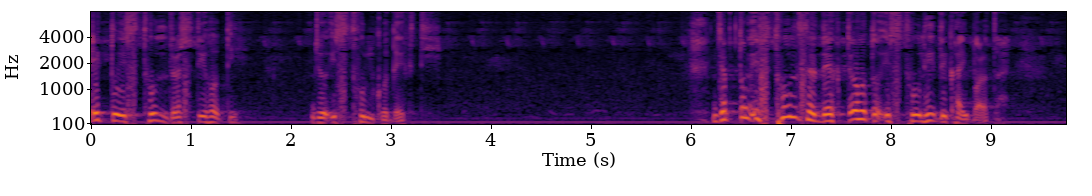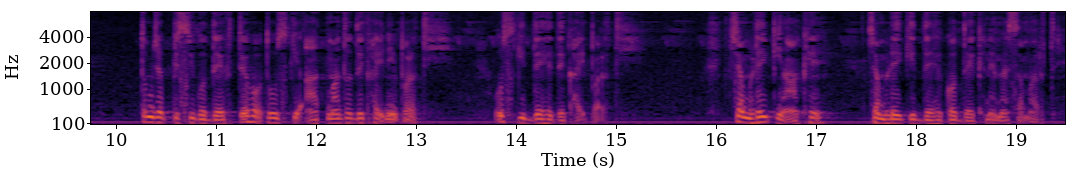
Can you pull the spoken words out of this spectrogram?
एक तो स्थूल दृष्टि होती, जो स्थूल को देखती। जब तुम स्थूल से देखते हो तो स्थूल ही दिखाई पड़ता है। तुम जब किसी को देखते हो तो उसकी आत्मा तो दिखाई नहीं पड़ती, उसकी देह दिखाई पड़ती। चमड़े की आँखें, चमड़े की देह को देखने में समर्थ है।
